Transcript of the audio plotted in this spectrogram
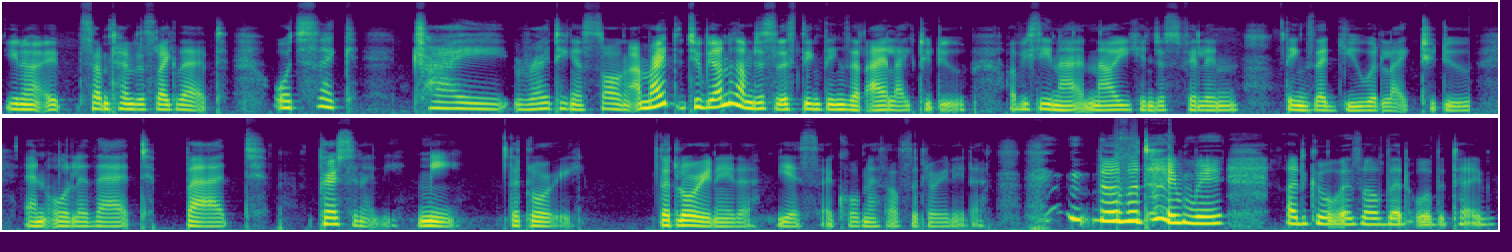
You know, it sometimes it's like that. Or just like try writing a song. I'm right to be honest, I'm just listing things that I like to do. Obviously now now you can just fill in things that you would like to do and all of that. But personally, me, the glory. The Glorinator. Yes, I called myself the Glorinator. there was a time where I'd call myself that all the time.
